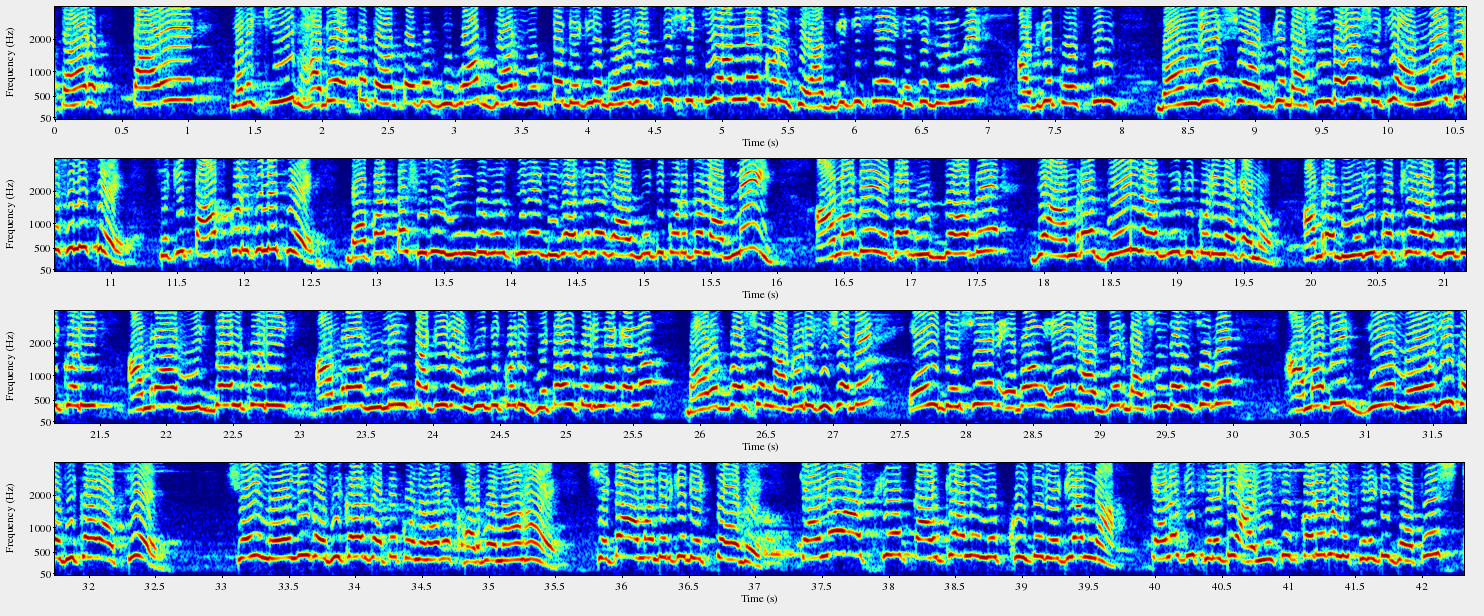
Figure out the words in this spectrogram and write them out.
তার পায়ে মানে কীভাবে একটা তরতাজা যুবক যার মুখটা দেখলে বোঝা যাচ্ছে সে কি অন্যায় করেছে? আজকে কি সে এই দেশে জন্মে আজকে পশ্চিমবঙ্গের সে আজকে বাসিন্দা হয়ে সে কি অন্যায় করে ফেলেছে? সে কি পাপ করে ফেলেছে? ব্যাপারটা শুধু হিন্দু মুসলিমের বিভাজনের রাজনীতি করে তো লাভ নেই। আমাদের এটা বুঝতে হবে যে আমরা যেই রাজনীতি করি না কেন, আমরা বিরোধী পক্ষের রাজনীতি করি, আমরা নির্দল করি, আমরা রুলিং পার্টির রাজনীতি করি, যেটাই করি না কেন, ভারতবর্ষের নাগরিক হিসেবে, এই দেশের এবং এই রাজ্যের বাসিন্দা হিসেবে আমাদের যে মৌলিক অধিকার আছে সেই মৌলিক অধিকার যাতে কোনোভাবে খর্ব না হয়, সেটা আমাদেরকে দেখতে হবে। কেন আজকে কাউকে আমি মুখ খুলতে দেখলাম না? কেন কি ছেলেটি আইএসএফ করে বলে ছেলেটি যথেষ্ট?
